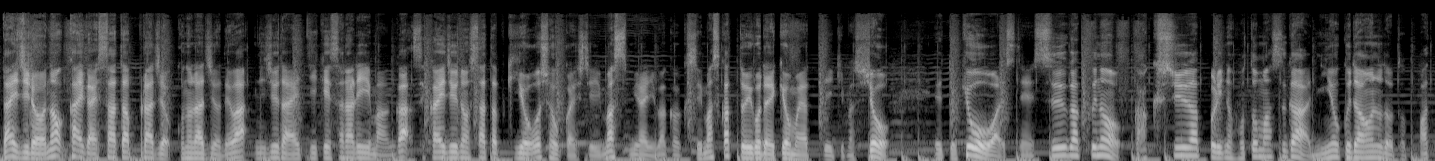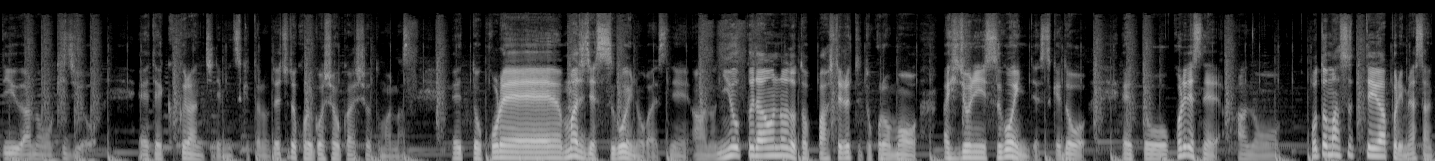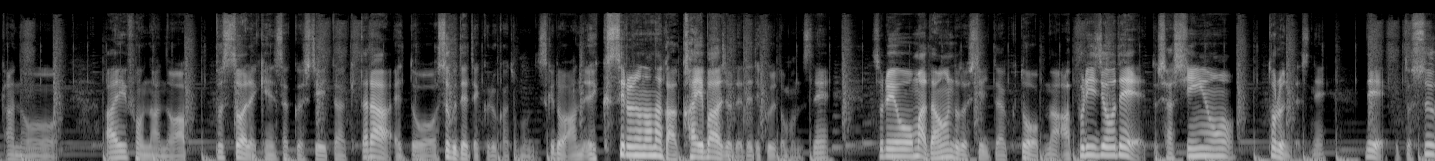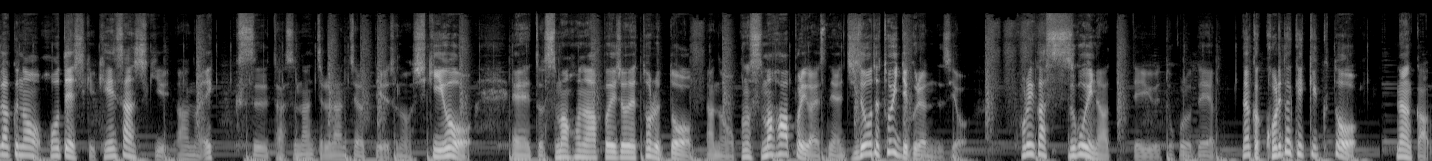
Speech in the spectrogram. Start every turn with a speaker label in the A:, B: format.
A: 大二郎の海外スタートアップラジオ。このラジオでは20代 IT 系サラリーマンが世界中のスタートアップ企業を紹介しています。未来にワクワクしていますか？ということで今日もやっていきましょう。えっと、今日はですね、数学の学習アプリのフォトマスが2億ダウンロード突破っていうあの記事をえー、テッククランチで見つけたので、ちょっとこれご紹介しようと思います。えっと、これ、マジですごいのがですね、あの、2億ダウンロード突破してるってところも、ま、非常にすごいんですけど、えっと、これですね、あの、フォトマスっていうアプリ、皆さん、あの、iPhone のあの App Store で検索していただけたら、えっと、すぐ出てくるかと思うんですけど、あの、Excel の中、赤いバージョンで出てくると思うんですね。それをまあダウンロードしていただくと、まあ、アプリ上で写真を撮るんですね。で、えっと、数学の方程式、計算式、x 足すなんちゃらなんちゃらっていうその式を、えっと、スマホのアプリ上で取ると、あの、このスマホアプリがですね、自動で解いてくれるんですよ。これがすごいなっていうところで、なんかこれだけ聞くと、なんか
